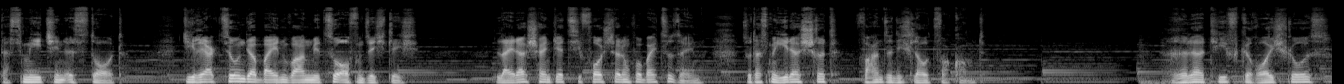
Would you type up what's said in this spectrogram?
Das Mädchen ist dort. Die Reaktionen der beiden waren mir zu offensichtlich. Leider scheint jetzt die Vorstellung vorbei zu sein, so dass mir jeder Schritt wahnsinnig laut vorkommt. Relativ geräuschlos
